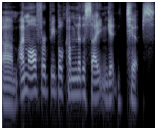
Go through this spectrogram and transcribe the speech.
Um, I'm all for people coming to the site and getting tips,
